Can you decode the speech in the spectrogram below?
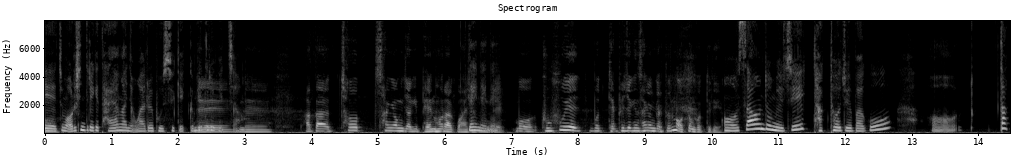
예, 좀 어르신들에게 다양한 영화를 볼 수 있게끔 네, 해드리겠죠. 네. 아까 첫 상영작이 벤허라고 하셨는데 뭐 그 후에 뭐 대표적인 상영작들은 어떤 것들이? 어 Sound of Music, 닥터 지바고 어 딱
